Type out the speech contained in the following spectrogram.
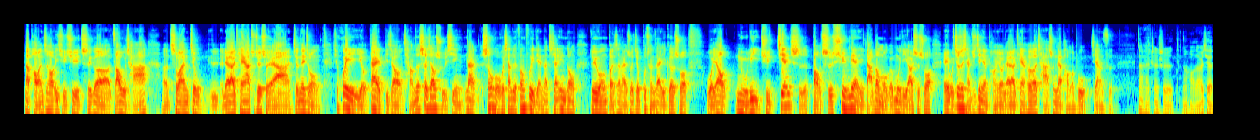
那跑完之后一起去吃个早午茶，呃，吃完就聊聊天啊，吹吹水啊，就那种会有带比较强的社交属性，那生活会相对丰富一点。那这项运动对于我们本身来说就不存在一个说我要努力去坚持保持训练以达到某个目的，而是说。哎，我就是想去见见朋友，聊聊天，喝喝茶，顺带跑个步，这样子。那还真是挺好的，而且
